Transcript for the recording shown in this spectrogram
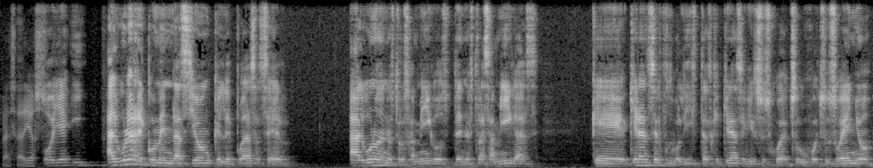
gracias a Dios. Oye, ¿y alguna recomendación que le puedas hacer a alguno de nuestros amigos, de nuestras amigas, que quieran ser futbolistas, que quieran seguir su, su, su sueño,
